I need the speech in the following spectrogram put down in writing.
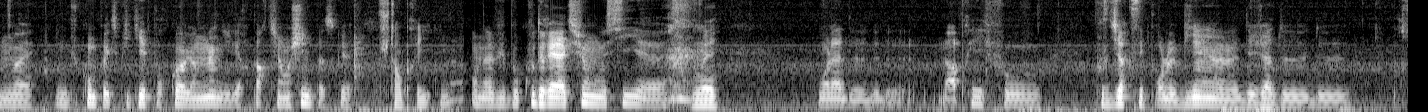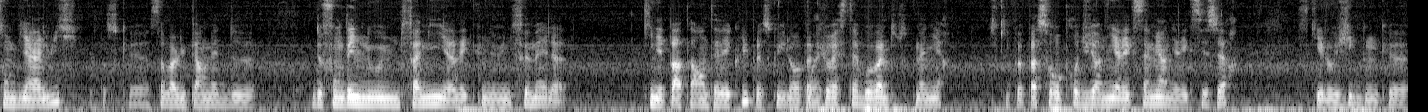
Ouais, donc du coup on peut expliquer pourquoi Yang il est reparti en Chine parce que... Je t'en prie. On a vu beaucoup de réactions aussi. Euh, oui. voilà, de, après il faut, faut se dire que c'est pour le bien déjà de, de... pour son bien à lui parce que ça va lui permettre de de fonder une, une famille avec une, femelle qui n'est pas apparentée avec lui, parce qu'il n'aurait pas pu rester à Beauval de toute manière, parce qu'il ne peut pas se reproduire ni avec sa mère ni avec ses sœurs, ce qui est logique, donc... Euh,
